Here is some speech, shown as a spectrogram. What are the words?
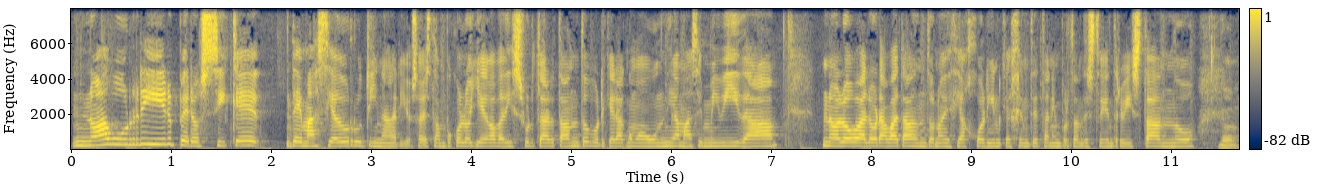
no aburrir, pero sí que demasiado rutinario, ¿sabes? Tampoco lo llegaba a disfrutar tanto porque era como un día más en mi vida, no lo valoraba tanto, no decía, jolín, qué gente tan importante estoy entrevistando. O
